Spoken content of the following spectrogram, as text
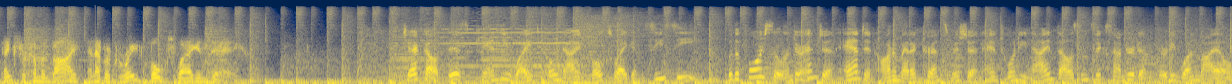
Thanks for coming by and have a great Volkswagen day. Check out this candy white 09 Volkswagen CC with a four-cylinder engine and an automatic transmission and 29,631 miles.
